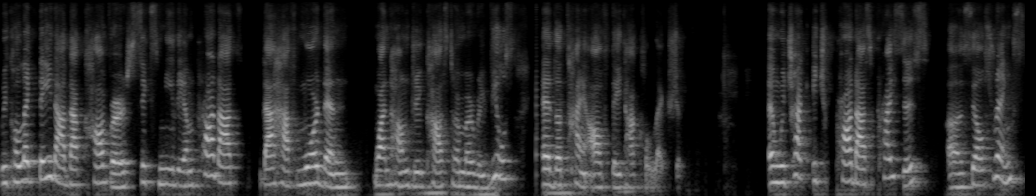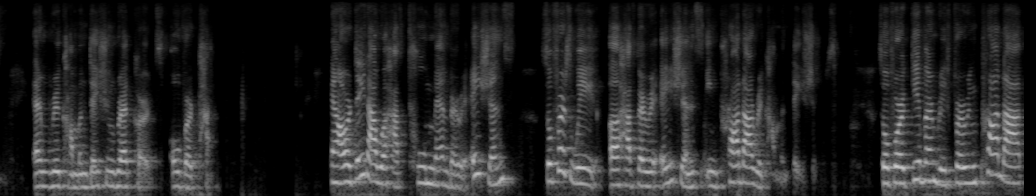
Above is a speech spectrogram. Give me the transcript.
We collect data that covers 6 million products that have more than 100 customer reviews at the time of data collection. And we track each product's prices, uh, sales ranks, and recommendation records over time. And our data will have two main variations. So first, we uh, have variations in product recommendations. So for a given referring product,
